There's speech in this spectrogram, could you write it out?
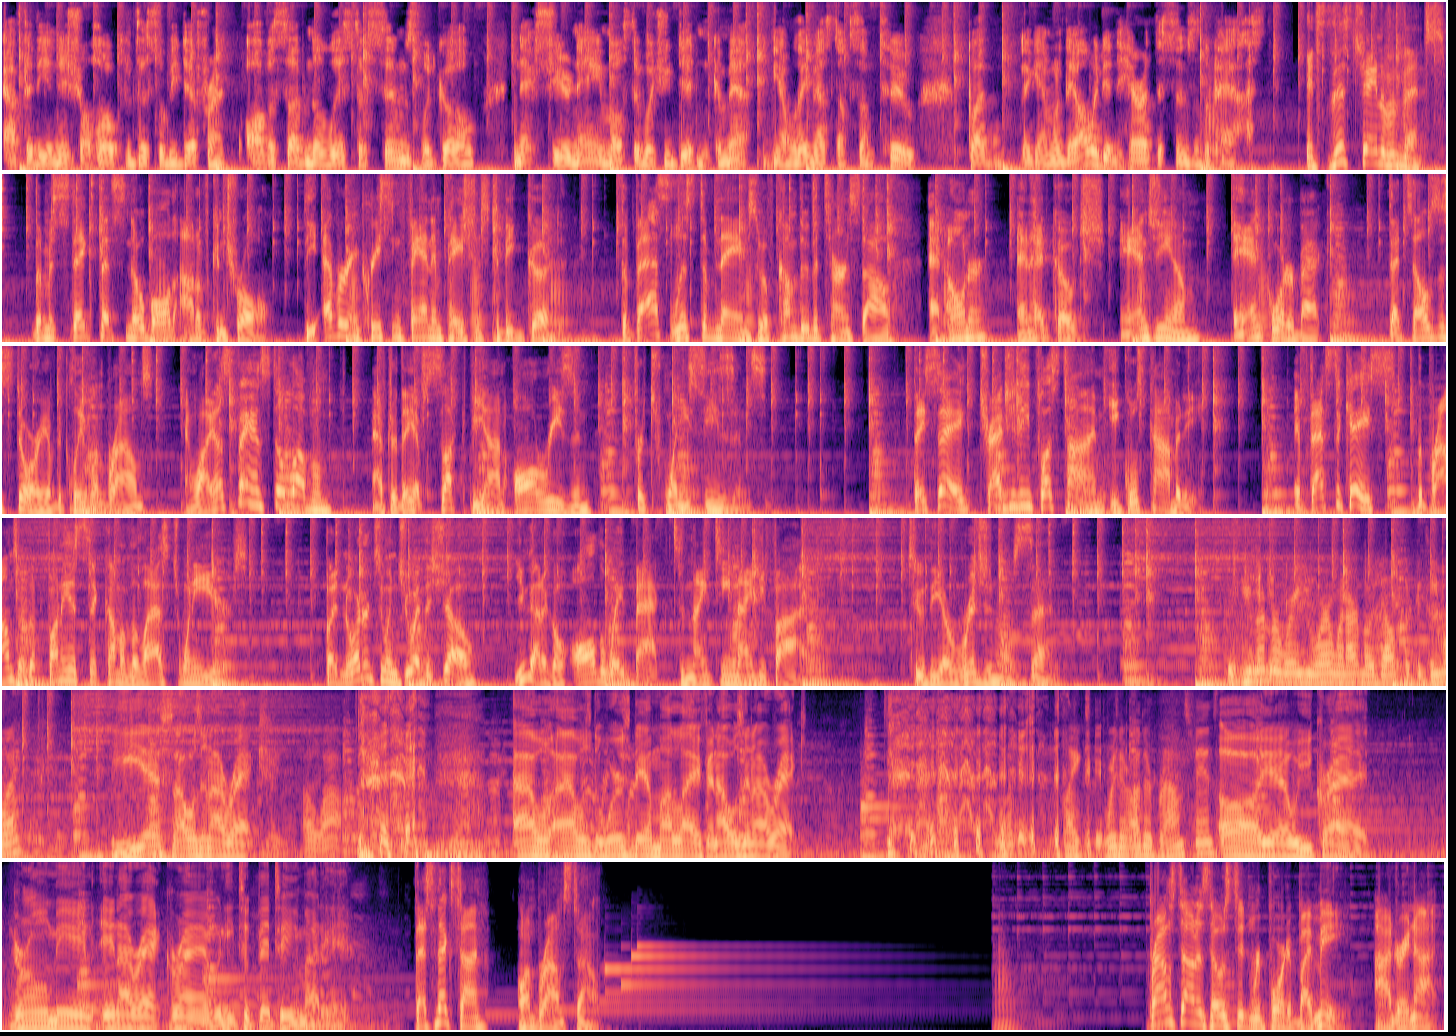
after the initial hope that this will be different. All of a sudden, the list of sins would go next to your name, most of which you didn't commit. You know, well, they messed up some too. But again, they always inherit the sins of the past. It's this chain of events, the mistakes that snowballed out of control, the ever increasing fan impatience to be good, the vast list of names who have come through the turnstile at owner and head coach and GM and quarterback that tells the story of the Cleveland Browns and why us fans still love them after they have sucked beyond all reason for 20 seasons. They say tragedy plus time equals comedy. If that's the case, the Browns are the funniest sitcom of the last 20 years. But in order to enjoy the show, you got to go all the way back to 1995 to the original Sin. Do you remember where you were when Art Modell took the team away? Yes, I was in Iraq. Oh wow. I, I was the worst day of my life, and I was in Iraq. like, were there other Browns fans? Oh yeah, we cried. Grown men in Iraq crying when he took that team out of here. That's next time on Brownstown. Brownstown is hosted and reported by me, Andre Knott.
